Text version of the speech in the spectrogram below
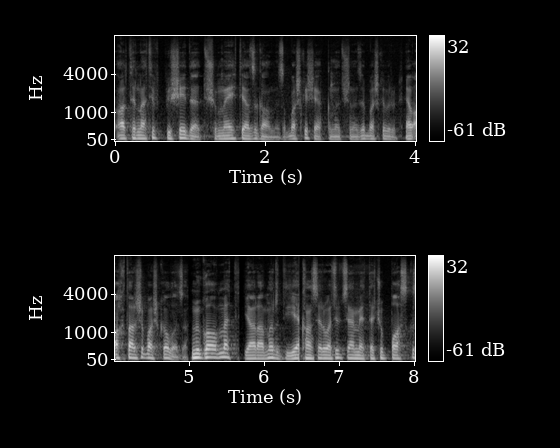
alternativ bir şey də düşünməyə ehtiyacı qalmayacaq. Başqa şey haqqında düşünəcək, başqa bir. Yəni axtarışı başqa olacaq. Müqavimət yaranır deyə konservativ cəmiyyətdəki o baskı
